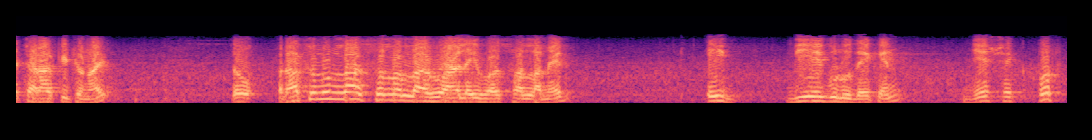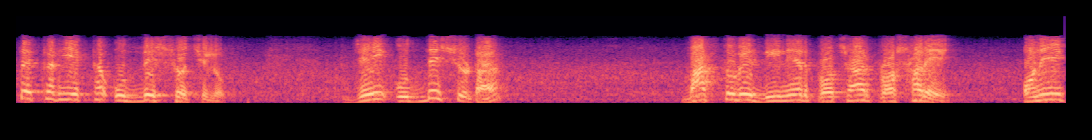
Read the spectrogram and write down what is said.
এছাড়া আর কিছু নয়। তো রাসুল্লাহ সাল্লু আলাইসাল্লামের এই বিয়েগুলো দেখেন, যে সে প্রত্যেকটারই একটা উদ্দেশ্য ছিল। যেই উদ্দেশ্যটা বাস্তবে দিনের প্রচার প্রসারে অনেক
